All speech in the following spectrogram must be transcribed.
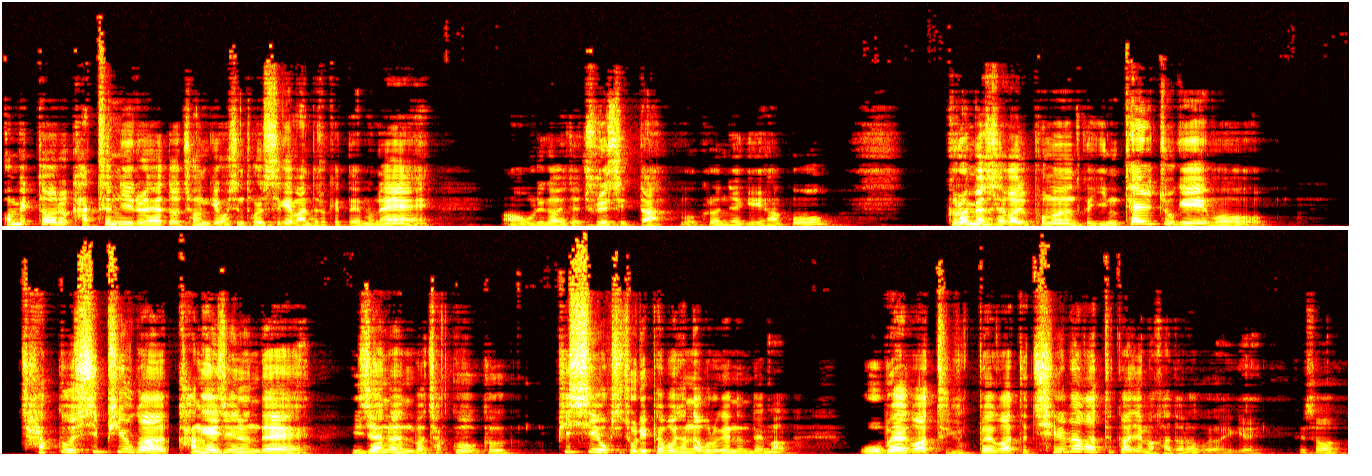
컴퓨터를 같은 일을 해도 전기 훨씬 덜 쓰게 만들었기 때문에 어, 우리가 이제 줄일 수 있다. 뭐 그런 얘기하고 그러면서 제가 보면 그 인텔 쪽이 뭐 자꾸 CPU가 강해지는데 이제는 막 자꾸 그 PC 혹시 조립해 보셨나 모르겠는데 막 500W, 600W, 700W까지 막 가더라고요, 이게. 그래서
